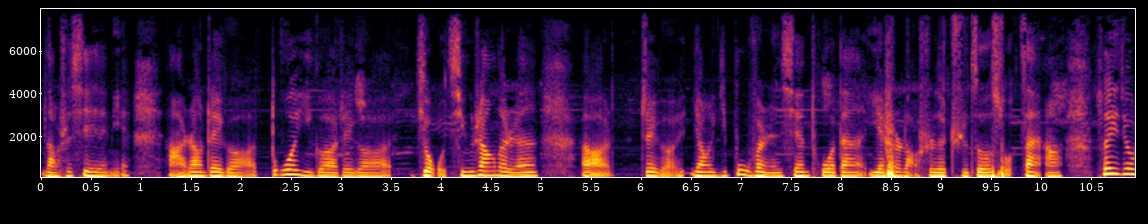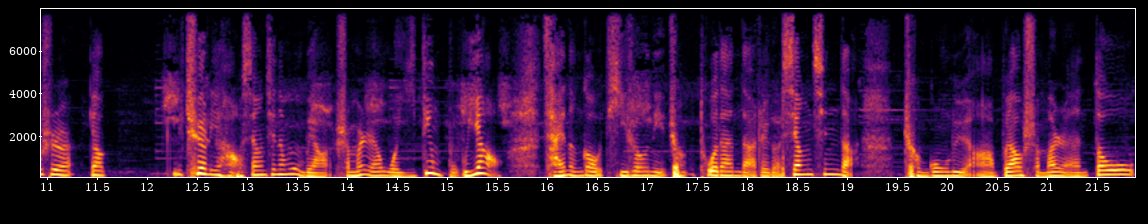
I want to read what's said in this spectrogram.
老师，谢谢你，啊，让这个多一个这个有情商的人，啊，这个让一部分人先脱单，也是老师的职责所在啊。所以就是要确立好相亲的目标，什么人我一定不要，才能够提升你成脱单的这个相亲的成功率啊！不要什么人都。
